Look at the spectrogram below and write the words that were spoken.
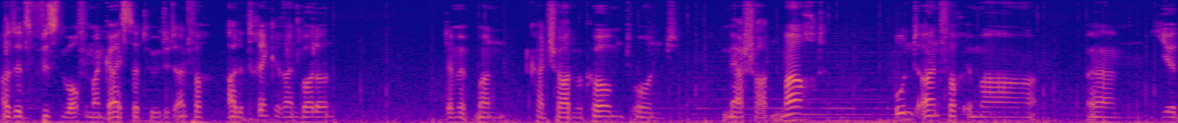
Also jetzt wissen wir auch, wie man Geister tötet. Einfach alle Tränke reinballern. Damit man keinen Schaden bekommt und mehr Schaden macht. Und einfach immer ähm, hier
